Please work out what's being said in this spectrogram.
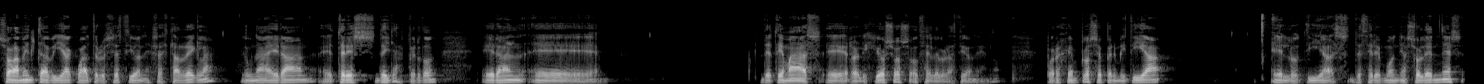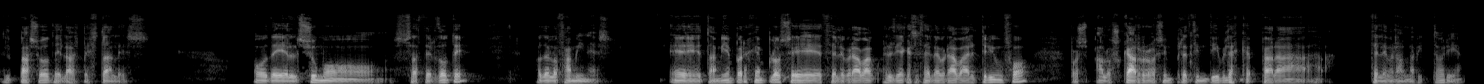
solamente había cuatro excepciones a esta regla. Una eran, eh, tres de ellas, perdón, eran eh, de temas eh, religiosos o celebraciones. Por ejemplo, se permitía en los días de ceremonias solemnes el paso de las vestales o del sumo sacerdote o de los famines. también, por ejemplo, se celebraba el día que se celebraba el triunfo, pues a los carros imprescindibles para celebrar la victoria.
